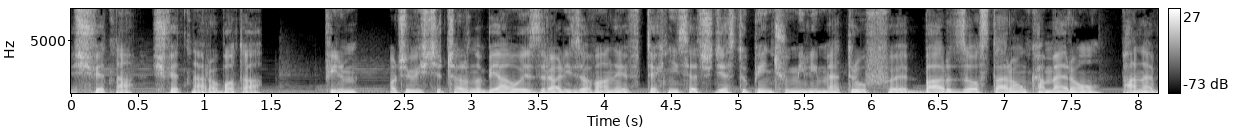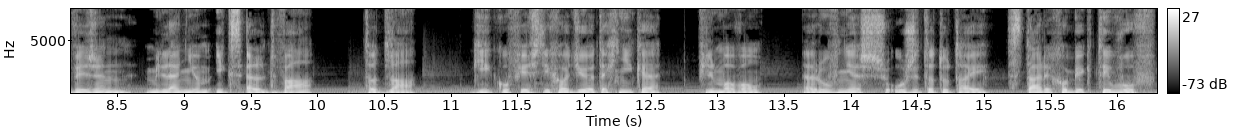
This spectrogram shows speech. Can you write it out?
Świetna, świetna robota. Film oczywiście czarno-biały, zrealizowany w technice 35 mm, bardzo starą kamerą Panavision Millennium XL2. To dla geeków, jeśli chodzi o technikę filmową. Również użyto tutaj starych obiektywów.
